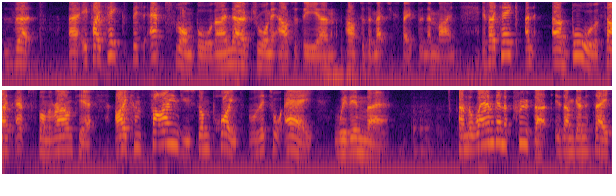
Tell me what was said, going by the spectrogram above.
that uh, if I take this epsilon ball, and I know I've drawn it out of the um, out of the metric space, but never mind. If I take an, a ball of size epsilon around here, I can find you some point, little a, within there. And the way I'm going to prove that is I'm going to say,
